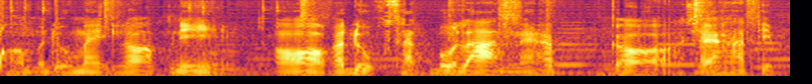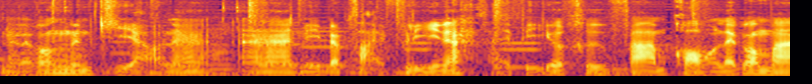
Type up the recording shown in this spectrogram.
ขอมาดูใหม่อีกรอบนี่อ๋อกระดูกสัตว์โบราณนะครับ ก็ใช้ 50นะแล้วก็เงินเขียวนะอ่านี่แบบสายฟรีนะ สายฟรีก็คือฟาร์มของแล้วก็มา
